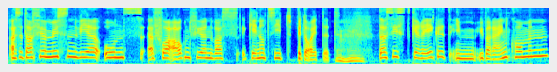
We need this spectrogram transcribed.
Also dafür müssen wir uns äh, vor Augen führen, was Genozid bedeutet. Mhm. Das ist geregelt im Übereinkommen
